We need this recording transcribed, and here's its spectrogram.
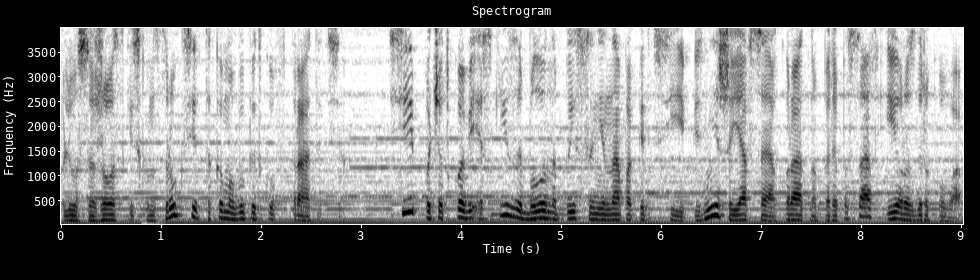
плюс жорсткість конструкції в такому випадку втратиться. Всі початкові ескізи були написані на папірці, пізніше я все акуратно переписав і роздрукував.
